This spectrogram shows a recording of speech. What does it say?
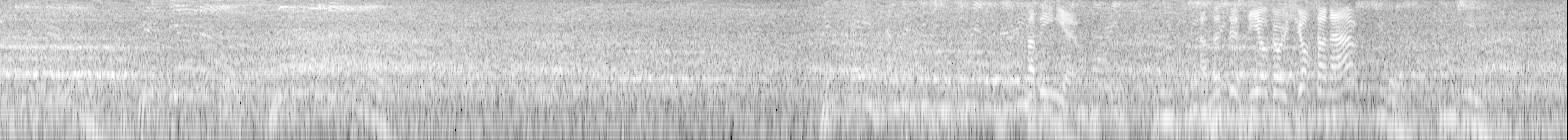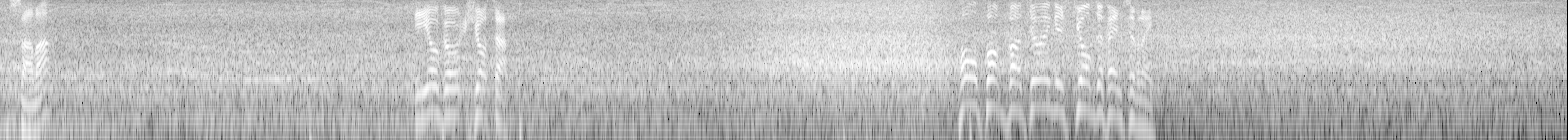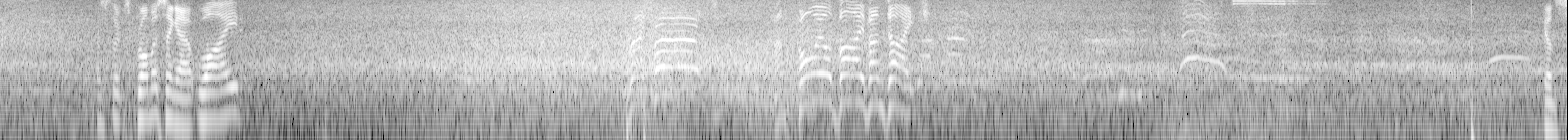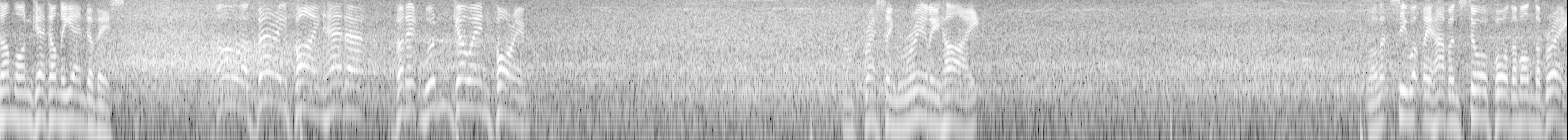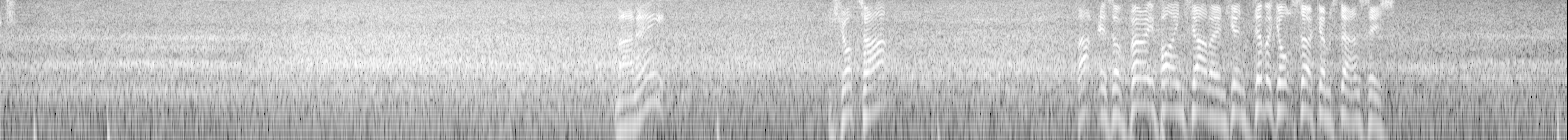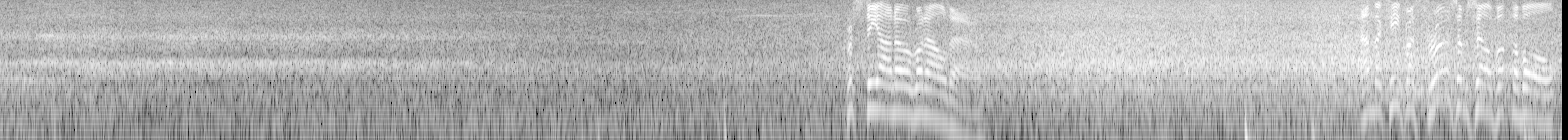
Fabinho. And this is Diogo Jota now. Salah. Diogo Jota. Paul Pogba doing his job defensively. This looks promising out wide. Rashford! And foiled by Van Dijk. Can someone get on the end of this? Oh, a very fine header, but it wouldn't go in for him. Well, pressing really high. Well, let's see what they have in store for them on the break. Mane. Jota. That is a very fine challenge in difficult circumstances. Cristiano Ronaldo. And the keeper throws himself at the ball.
